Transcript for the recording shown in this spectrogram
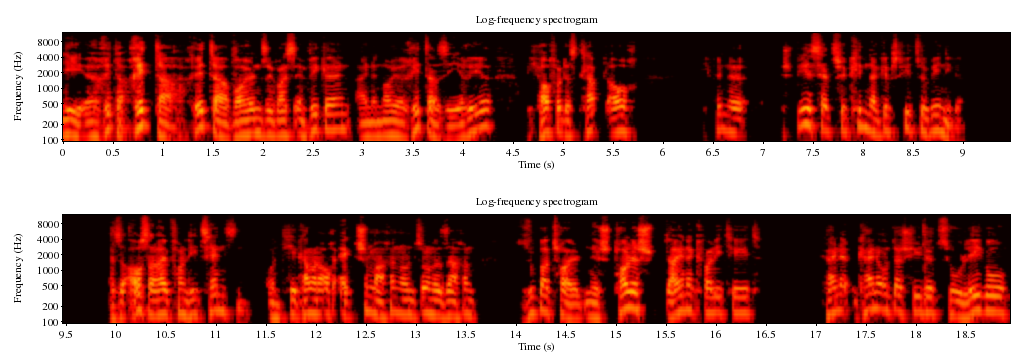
Nee, äh, Ritter, Ritter, Ritter wollen sie was entwickeln, eine neue Ritter-Serie. Ich hoffe, das klappt auch. Ich finde, Spielsets für Kinder gibt es viel zu wenige. Also außerhalb von Lizenzen. Und hier kann man auch Action machen und so eine Sachen. Super toll. Eine tolle Steinequalität. Keine, keine Unterschiede zu Lego.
